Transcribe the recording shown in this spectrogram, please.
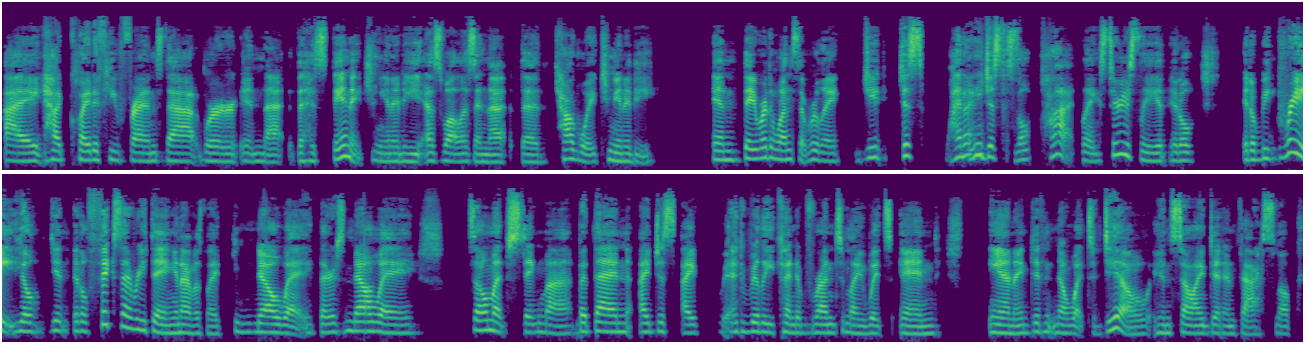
I had quite a few friends that were in that the Hispanic community as well as in that the cowboy community. And they were the ones that were like, you just, why don't you just smoke pot? Like seriously, it, will it'll be great. You'll, it'll fix everything. And I was like, no way. There's no way. So much stigma. But then I just, I had really kind of run to my wits end and I didn't know what to do. And so I did, in fact, smoke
